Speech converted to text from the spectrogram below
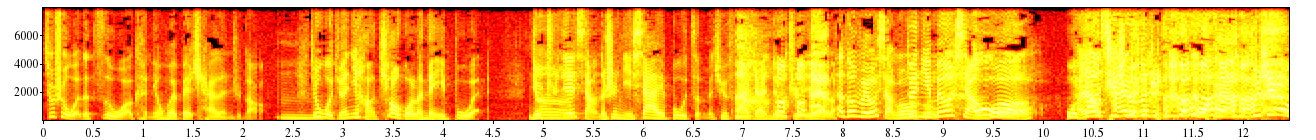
就是我的自我肯定会被 challenge 到，嗯，就我觉得你好像跳过了那一步，哎，你就直接嗯想的是你下一步怎么去发展你的职业了 他。都没有想过，对你没有想过，哦我刚其实 不是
